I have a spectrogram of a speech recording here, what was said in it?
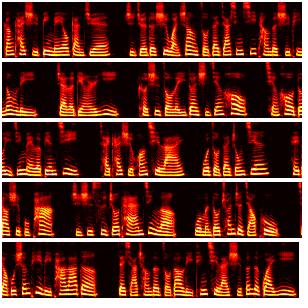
刚开始并没有感觉，只觉得是晚上走在嘉兴西塘的石皮弄里，窄了点而已。可是走了一段时间后，前后都已经没了边际，才开始慌起来。我走在中间，黑道是不怕，只是四周太安静了。我们都穿着脚蹼，脚步声噼里啪啦的，在狭长的走道里听起来十分的怪异。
